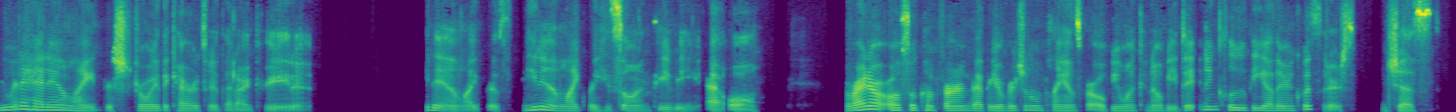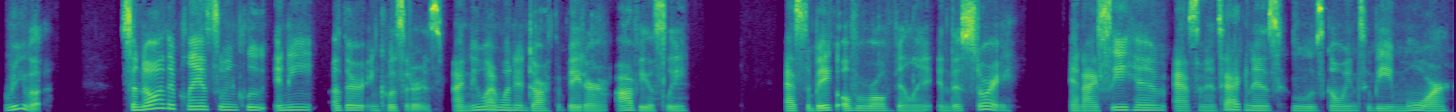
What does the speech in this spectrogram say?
You went ahead and like destroy the character that I created. He didn't like this. He didn't like what he saw on TV at all. The writer also confirmed that the original plans for Obi-Wan Kenobi didn't include the other Inquisitors, just Reva. So no other plans to include any other Inquisitors. I knew I wanted Darth Vader, obviously, as the big overall villain in this story. And I see him as an antagonist who is going to be more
